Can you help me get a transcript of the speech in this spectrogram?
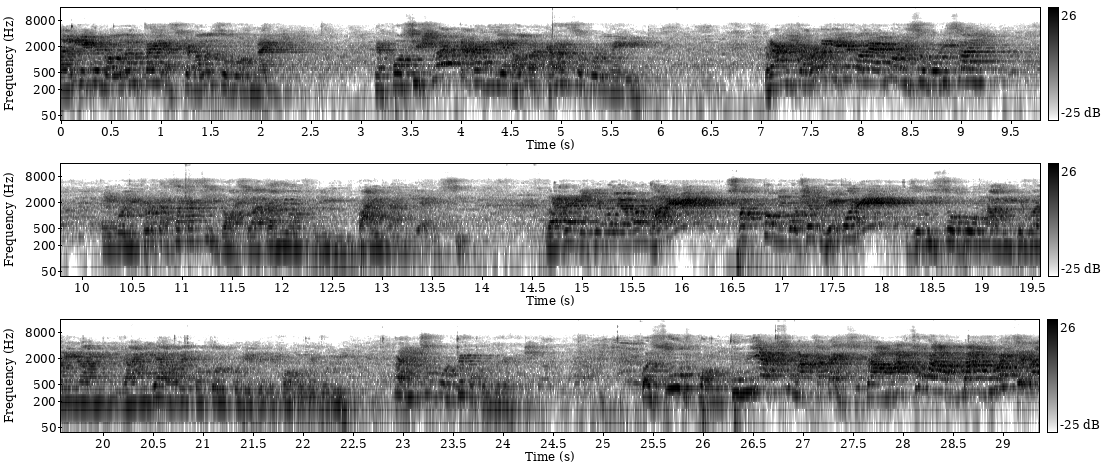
আমি একে বললাম, তাই আজকে ভালো চোপড় নাই। পঁচিশ লাখ টাকা দিয়ে ভালো একখানা চোপড় মেলে রানী তখনই ডেকে বলে আমি চোপড়ই চাই এই বলি তোর কাছাকাছি দশ লাখ আমি বাইনা নিয়ে আসছি রাজা ডেকে বলে আমার ঘরে সত্য দিবসের ভেতরে যদি চোপর না দিতে পারি রানী রানীরা আমারে কতল করে দেবে কবলে বলি? আমি চোপর দেবো কোন একটি ওই চুপ করো তুমি একশো না খাটাইছো তা আমার সঙ্গে বাদ হয়েছে না?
